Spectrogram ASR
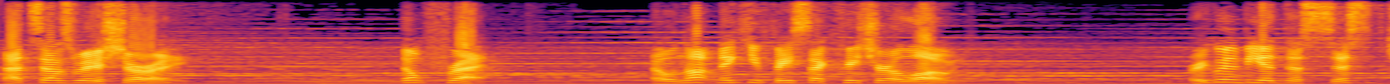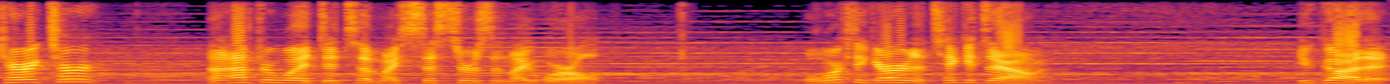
That sounds reassuring. Don't fret. I will not make you face that creature alone. Are you going to be an assist character? Not after what it did to my sisters and my world. We'll work together to take it down. You got it.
